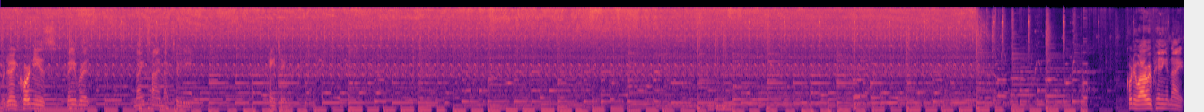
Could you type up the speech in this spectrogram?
We're doing Courtney's favorite nighttime activity, painting. Courtney, why are we painting at night?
